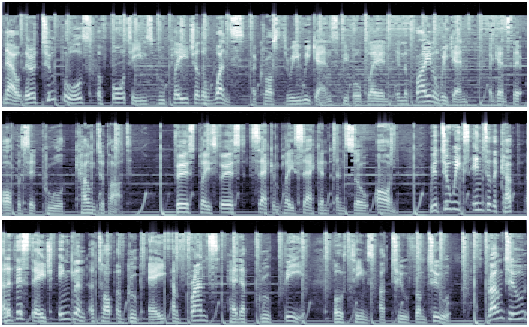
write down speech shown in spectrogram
Now, there are two pools of four teams who play each other once across three weekends before playing in the final weekend against their opposite pool counterpart. First place first, second place second, and so on. We're two weeks into the Cup, and at this stage, England are top of Group A and France head up Group B. Both teams are two from two. Round two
